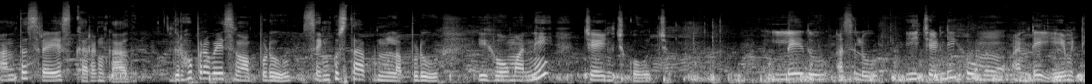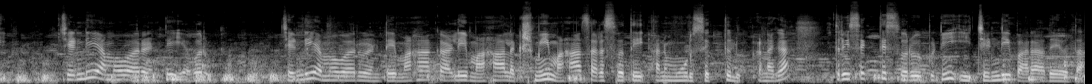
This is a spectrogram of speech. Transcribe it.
అంత శ్రేయస్కరం కాదు. గృహప్రవేశం అప్పుడు శంకుస్థాపనలప్పుడు ఈ హోమాన్ని చేయించుకోవచ్చు. లేదు అసలు ఈ చండీ హోమం అంటే ఏమిటి? చండీ అమ్మవారు అంటే ఎవరు? చండీ అమ్మవారు అంటే మహాకాళి మహాలక్ష్మి మహాసరస్వతి అని మూడు శక్తులు అనగా త్రిశక్తి స్వరూపిణి ఈ చండీ పరాదేవత.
